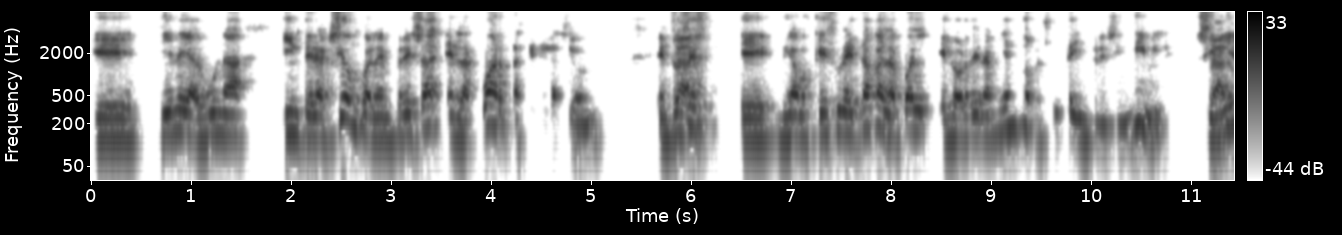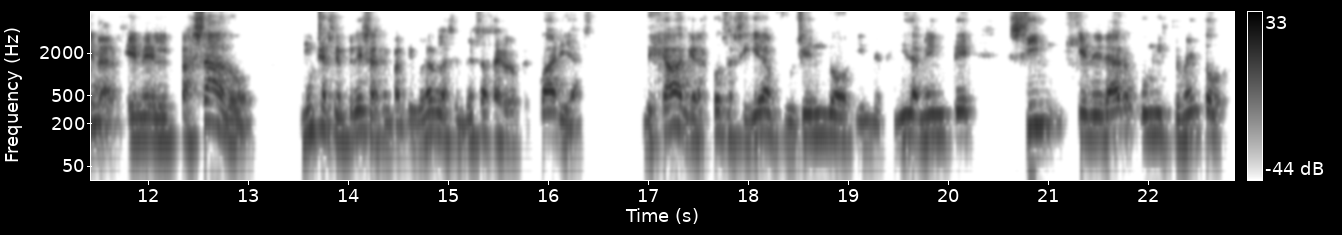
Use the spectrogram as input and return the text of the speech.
que tiene alguna interacción con la empresa en la cuarta generación. Entonces, eh, digamos que es una etapa en la cual el ordenamiento resulta imprescindible. Si bien en el pasado muchas empresas, en particular las empresas agropecuarias, dejaban que las cosas siguieran fluyendo indefinidamente sin generar un instrumento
